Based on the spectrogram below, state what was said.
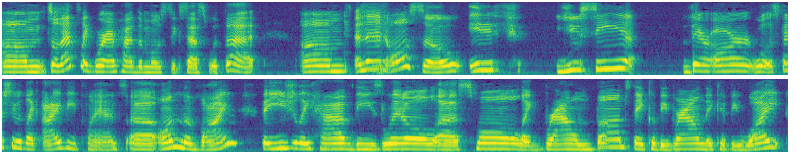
Um, so that's like where I've had the most success with that. Um, and then also, if you see there are well especially with like ivy plants uh, on the vine they usually have these little uh, small like brown bumps they could be brown they could be white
